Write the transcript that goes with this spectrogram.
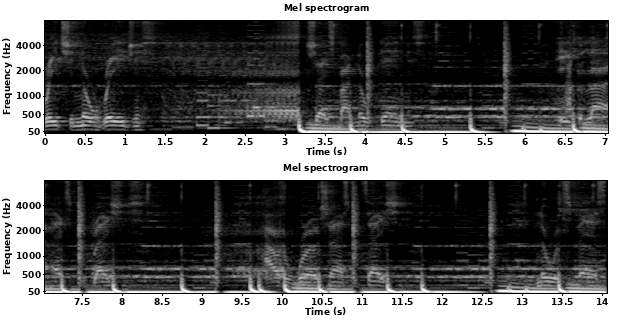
Reaching new regions. Chased by new demons. Eagle eye explorations. Outer world transportation. New expanses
